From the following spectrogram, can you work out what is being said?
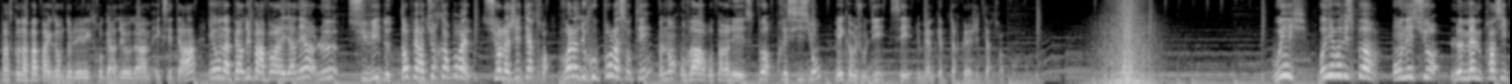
parce qu'on n'a pas par exemple de l'électrocardiogramme, etc. Et on a perdu par rapport à l'année dernière le suivi de température corporelle sur la GTR 3. Voilà du coup pour la santé. Maintenant, on va reparler sport précision, mais comme je vous le dis, c'est le même capteur que la GTR 3 Pro. Oui, au niveau du sport, on est sur le même principe.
